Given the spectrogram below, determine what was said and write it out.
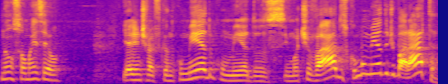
não sou mais eu. E a gente vai ficando com medo, com medos imotivados, como medo de barata.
